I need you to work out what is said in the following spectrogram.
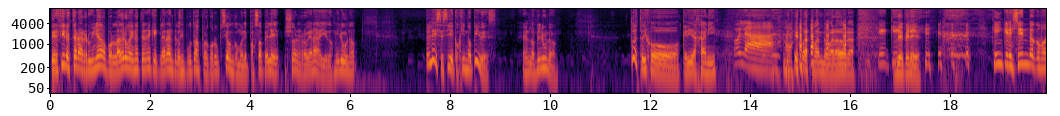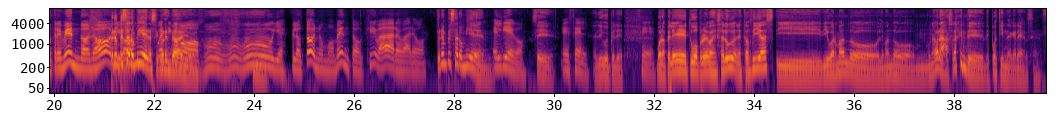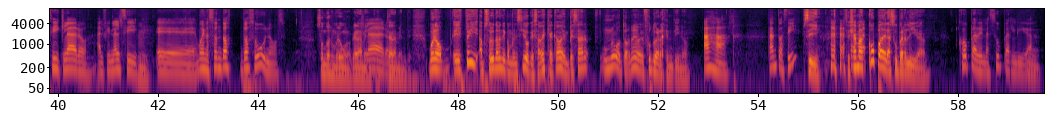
Prefiero estar arruinado por la droga y no tener que declarar ante los diputados por corrupción como le pasó a Pelé. Yo no robé a nadie, 2001. Pelé se sigue cogiendo pibes. En el 2001. Todo esto dijo querida Hani, Hola. Diego Armando Maradona. ¿Qué, qué- De Pelé. Qué, qué increyendo como tremendo, ¿no? Pero empezaron bien hace fue así 40 como, años. Mm. Y explotó en un momento. Qué bárbaro. Pero empezaron bien. El Diego Sí, es él. el Diego y Pelé. Sí. Bueno, Pelé tuvo problemas de salud en estos días y Diego Armando le mandó un abrazo. La gente después tiende a quererse. Sí, claro. Al final sí. Mm. Eh, bueno, son dos, dos unos. Son dos número uno, claramente. Claro. claramente. Bueno, estoy absolutamente convencido que sabés que acaba de empezar un nuevo torneo del fútbol argentino. Ajá. ¿Tanto así? Sí, se llama Copa de la Superliga. Copa de la Superliga. Mm.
